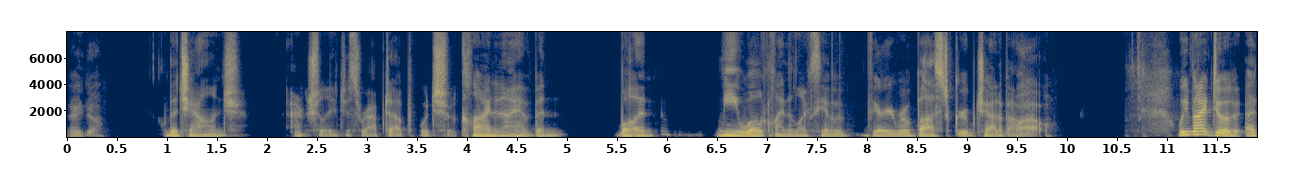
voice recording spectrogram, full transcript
There you go. The challenge actually just wrapped up, which Klein and I have been well and me, Will, Klein, and Lexi have a very robust group chat about. Wow. We might do a, a,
